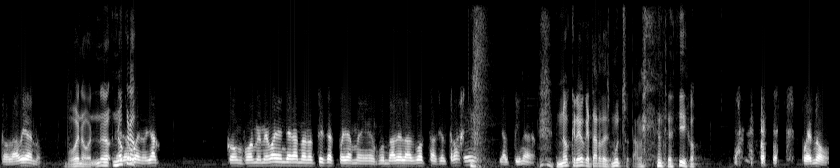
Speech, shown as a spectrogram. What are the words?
Todavía no. Bueno, no, no Pero creo... bueno, ya conforme me vayan llegando noticias, pues ya me fundaré las botas y el traje y al pinar. No creo que tardes mucho, también te digo. Pues no.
